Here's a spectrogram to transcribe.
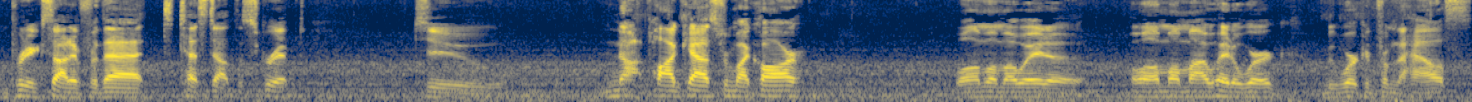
I'm pretty excited for that to test out the script to not podcast from my car while I'm on my way to while I'm on my way to work. Be working from the house.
